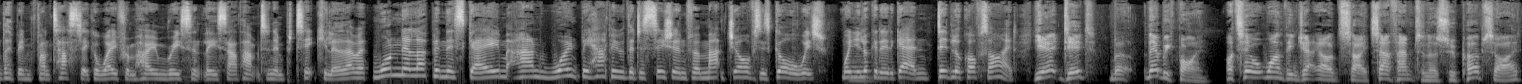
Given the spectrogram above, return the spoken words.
They've been fantastic away from home recently, Southampton in particular. They were 1 0 up in this game and won't be happy with the decision for Matt Jarvis's goal, which, when you look at it again, did look offside. Yeah, it did, but they'll be fine. I'll tell you what, one thing, Jack, I'd say Southampton are a superb side,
